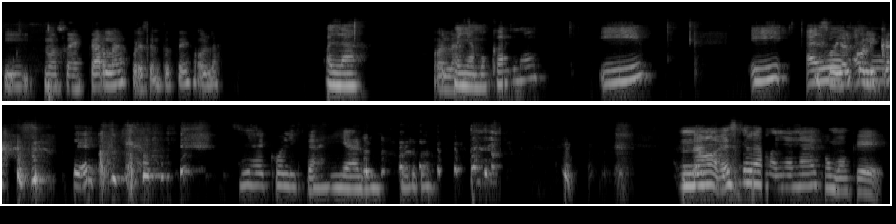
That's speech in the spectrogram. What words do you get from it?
Y no sé, Carla, preséntate. Hola. Hola. Hola. Me llamo Carla y, y, soy alcohólica. soy alcohólica. soy alcohólica y algo, perdón. No, es que la mañana como que,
